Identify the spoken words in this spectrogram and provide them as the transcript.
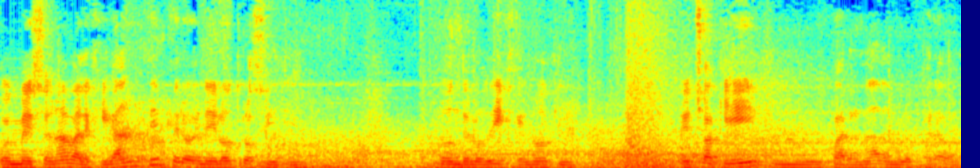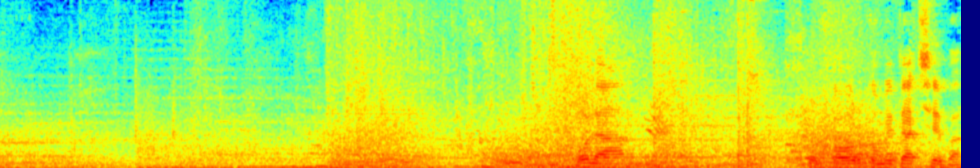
Pues me sonaba el gigante, pero en el otro sitio. Donde lo dije, no aquí. De hecho, aquí mm, para nada me lo esperaba. Hola. Por favor, comete a Cheva.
